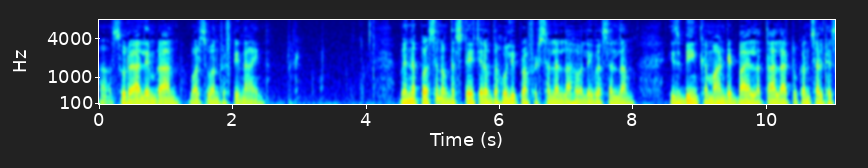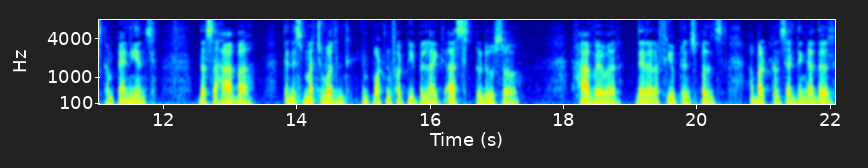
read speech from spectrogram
Uh, Surah Al Imran, verse 159. When a person of the stature of the Holy Prophet Wasallam is being commanded by Allah Ta'ala to consult his companions, the Sahaba, then it's much more important for people like us to do so. However, there are a few principles about consulting others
